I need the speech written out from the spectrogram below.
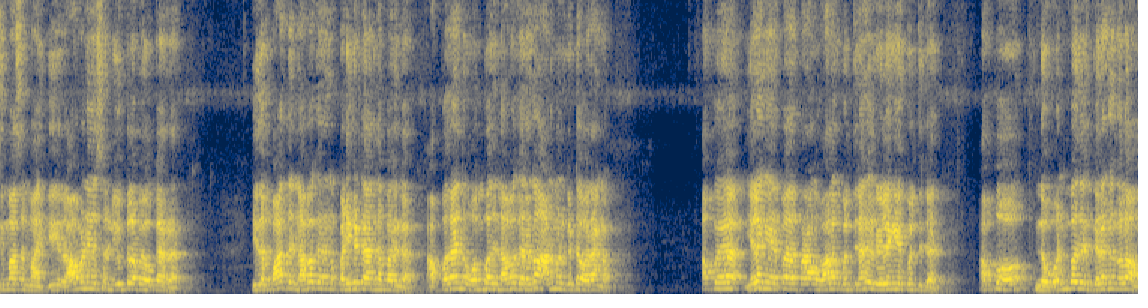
சிம்மாசனமாக்கி ராவணேஸ்வரன் யூக்கில் போய் உட்கார்றார். இதை பார்த்து நவகிரகம் படிக்கட்டா இருந்தா பாருங்க. அப்போதான் இந்த ஒன்பது நவகிரகம் அனுமன் கிட்ட வராங்க. அப்போ இலங்கை எப்போ அவங்க வாழை கொளுத்தினாங்க இவர் இலங்கையை கொளுத்திட்டார். அப்போது இந்த ஒன்பது கிரகங்களும்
